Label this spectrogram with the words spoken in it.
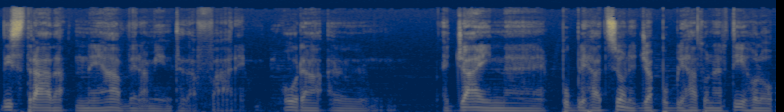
di strada ne ha veramente da fare. Ora eh, è già in eh, pubblicazione, è già pubblicato un articolo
